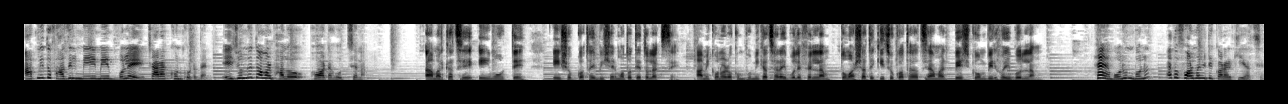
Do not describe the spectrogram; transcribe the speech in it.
আপনি তো ফাজিল মেয়ে মেয়ে বলে সারাক্ষণ খোটা দেন। এই জন্যই তো আমার ভালো হওয়াটা হচ্ছে না। আমার কাছে এই মুহূর্তে এইসব কথাই বিষের মতো তেতো লাগছে। আমি কোনো রকম ভূমিকা ছাড়াই বলে ফেললাম। তোমার সাথে কিছু কথা আছে আমার। বেশ গম্ভীর হয়েই বললাম। হ্যাঁ বলুন বলুন। এত ফর্মালিটি করার কি আছে?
